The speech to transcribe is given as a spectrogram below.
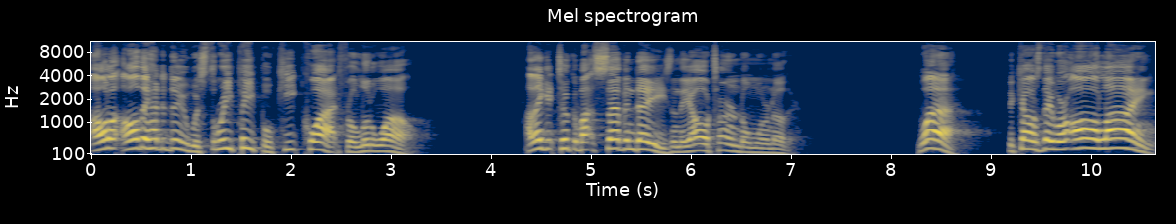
all, all they had to do was three people keep quiet for a little while. I think it took about seven days and they all turned on one another. Why? Because they were all lying.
